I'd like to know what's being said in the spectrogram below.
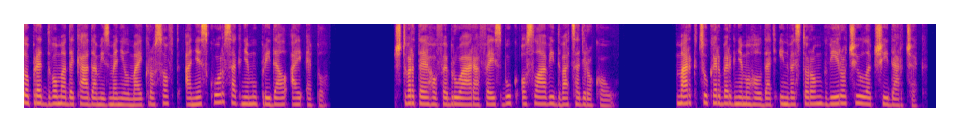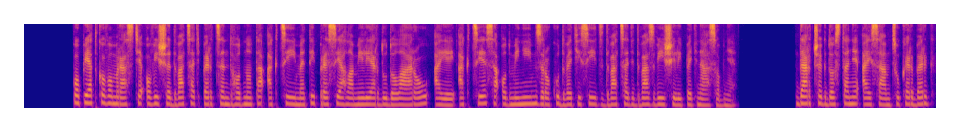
To pred dvoma dekádami zmenil Microsoft a neskôr sa k nemu pridal aj Apple. 4. februára Facebook oslávi 20 rokov. Mark Zuckerberg nemohol dať investorom k výročiu lepší darček. Po piatkovom raste o vyše 20% hodnota akcií Mety presiahla miliardu dolárov a jej akcie sa od miním z roku 2022 zvýšili 5-násobne. Darček dostane aj sám Zuckerberg,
